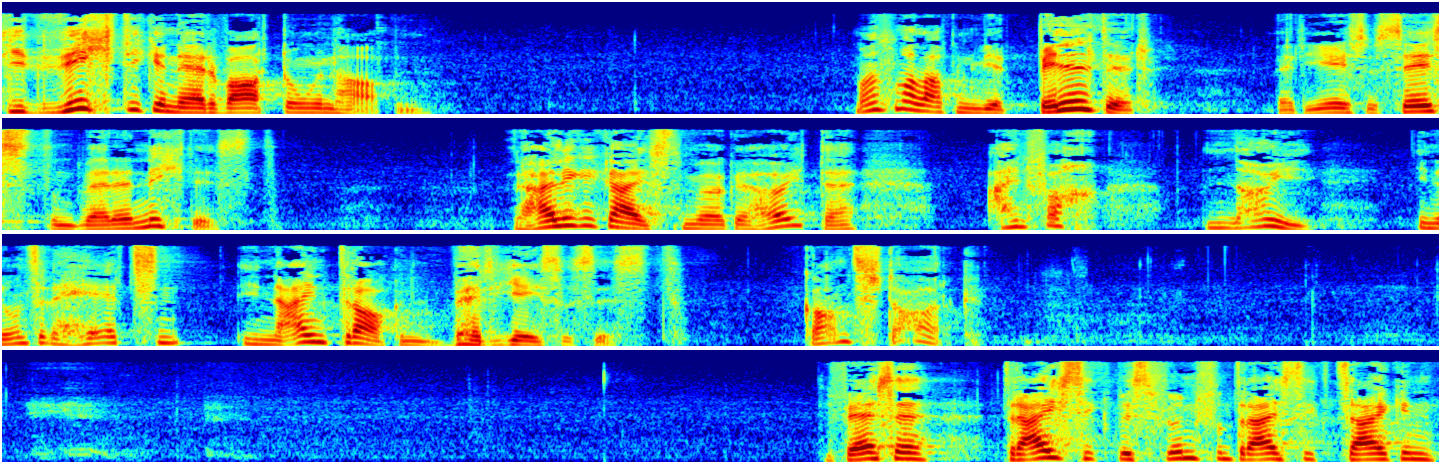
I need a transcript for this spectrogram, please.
die richtigen Erwartungen haben. Manchmal haben wir Bilder, wer Jesus ist und wer er nicht ist. Der Heilige Geist möge heute einfach neu in unsere Herzen hineintragen, wer Jesus ist. Ganz stark. Die Verse 30 bis 35 zeigen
